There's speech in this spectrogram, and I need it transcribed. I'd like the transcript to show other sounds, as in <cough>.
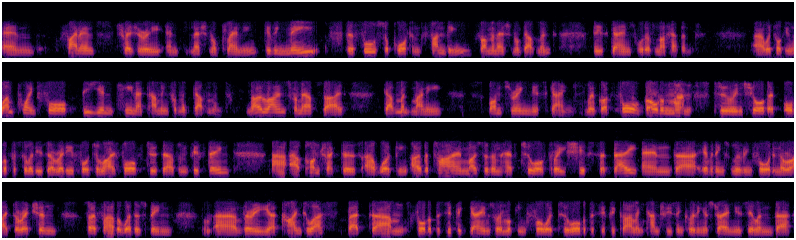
and Finance, Treasury and National Planning giving me the full support and funding from the national government, these games would have not happened. Uh, we're talking 1.4 billion kina coming from the government. No loans from outside, government money sponsoring this game. We've got four golden months to ensure that all the facilities are ready for July 4th, 2015. Uh, our contractors are working overtime. Most of them have two or three shifts a day, and uh, everything's moving forward in the right direction. So far, the weather's been uh, very uh, kind to us. But um, for the Pacific Games, we're looking forward to all the Pacific Island countries, including Australia, New Zealand, uh,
